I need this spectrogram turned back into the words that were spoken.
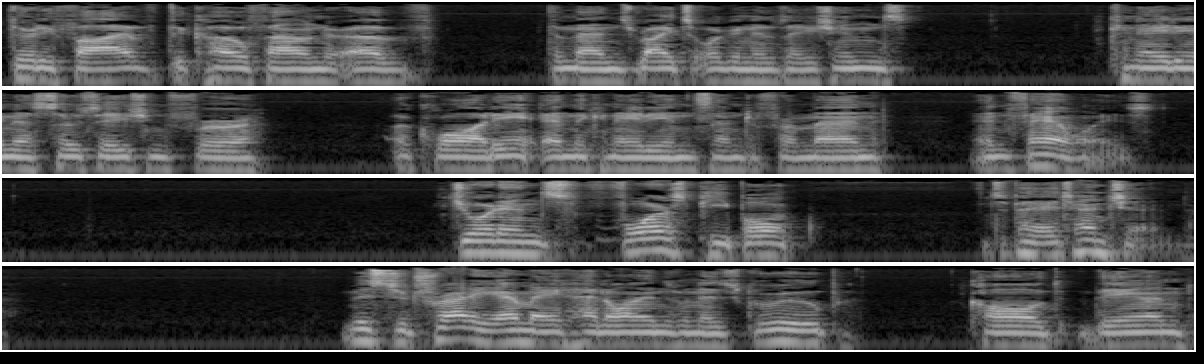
35, the co founder of the men's rights organizations, Canadian Association for Equality, and the Canadian Centre for Men and Families. Jordan's forced people to pay attention. Mr. Trottier made headlines when his group, called the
